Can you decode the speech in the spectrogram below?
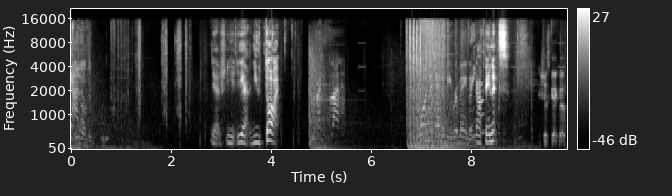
Reloading. Yeah, yeah. You thought. Ready. One enemy remaining. Got Phoenix. It's just Gekko.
